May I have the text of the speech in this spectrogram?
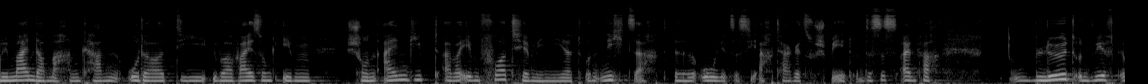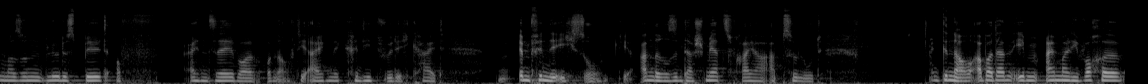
Reminder machen kann oder die Überweisung eben schon eingibt, aber eben vorterminiert und nicht sagt, äh, oh, jetzt ist sie acht Tage zu spät. Und das ist einfach blöd und wirft immer so ein blödes Bild auf einen selber und auf die eigene Kreditwürdigkeit. Empfinde ich so. Die andere sind da schmerzfreier, absolut. Genau, aber dann eben einmal die Woche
